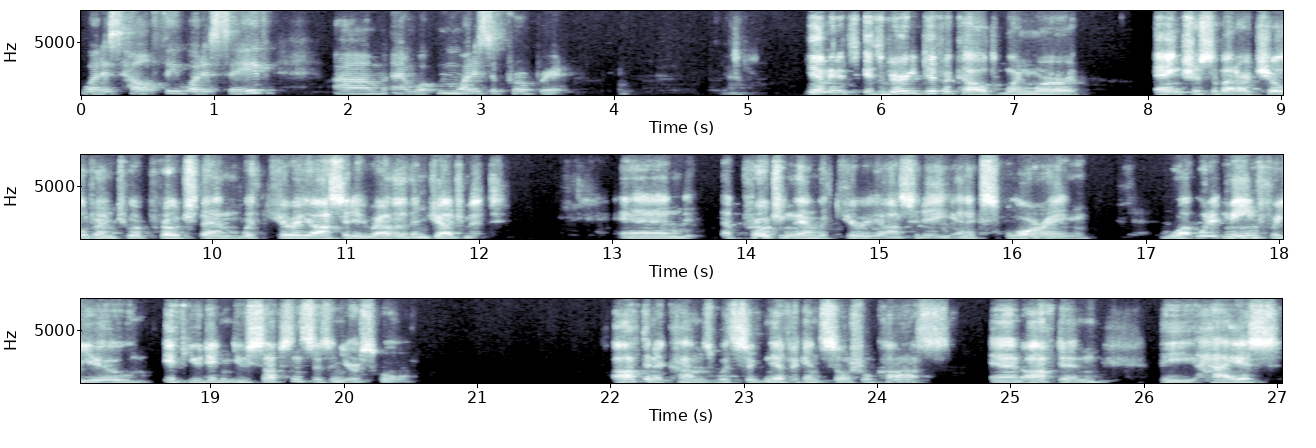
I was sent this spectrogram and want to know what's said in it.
what is healthy what is safe um, and what, what is appropriate. Yeah i mean it's, it's very difficult when we're anxious about our children to approach them with curiosity rather than judgment. And approaching them with curiosity and exploring what would it mean for you if you didn't use substances in your school? Often it comes with significant social costs. And often the highest,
